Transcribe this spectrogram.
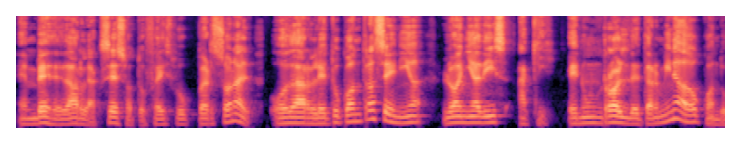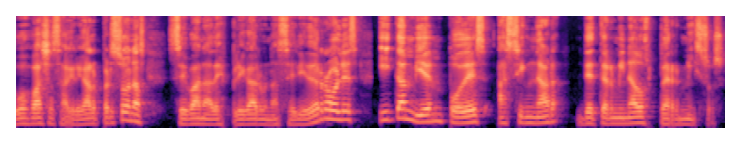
En vez de darle acceso a tu Facebook personal o darle tu contraseña, lo añadís aquí. En un rol determinado, cuando vos vayas a agregar personas, se van a desplegar una serie de roles y también podés asignar determinados permisos.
